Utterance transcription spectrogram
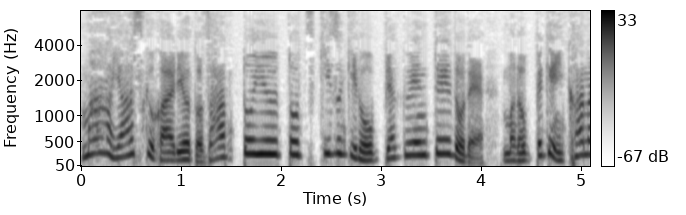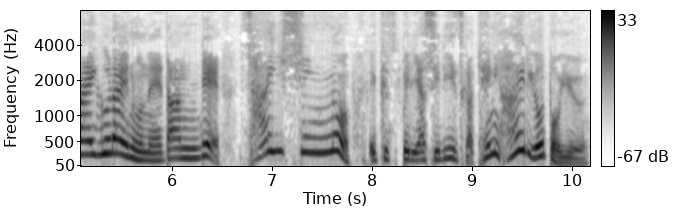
まあ、安く買えるよと、ざっと言うと、月々600円程度で、まあ、600円いかないぐらいの値段で、最新のエクスペリアシリーズが手に入るよという、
